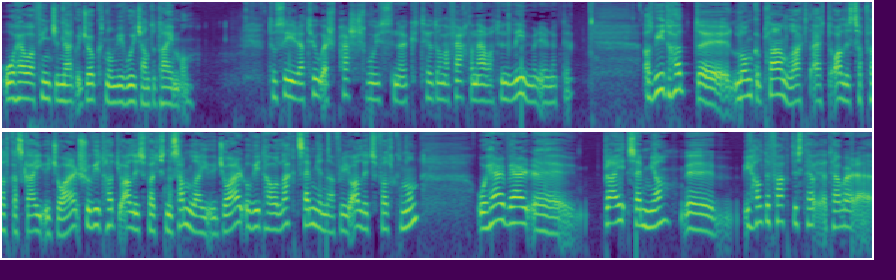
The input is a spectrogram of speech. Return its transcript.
og her finnes jo nægge jøkken vi vujkjente timen. Du sier at du er parstvoisnøk til denne fætan av at hun limer er nøkte? Altså, vi hadde uh, langt planlagt at alle folk skal i jord, så vi hadde jo alle folkene samlet i jord, og vi hadde lagt semjene for alle folkene, og her var uh, brei semja. Uh, vi hadde faktisk at det var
